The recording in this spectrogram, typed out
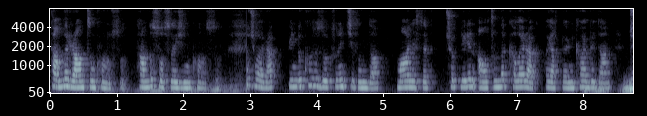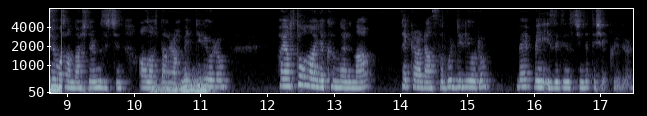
tam da rantın konusu, tam da sosyolojinin konusu. Sonuç olarak 1993 yılında maalesef çöplerin altında kalarak hayatlarını kaybeden tüm vatandaşlarımız için Allah'tan rahmet diliyorum. Hayatta olan yakınlarına tekrardan sabır diliyorum ve beni izlediğiniz için de teşekkür ediyorum.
